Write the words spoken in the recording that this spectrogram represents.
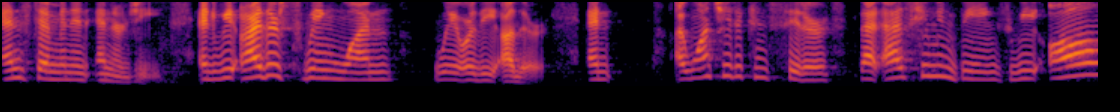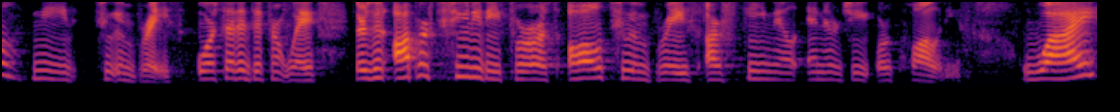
and feminine energy. And we either swing one way or the other. And I want you to consider that as human beings, we all need to embrace, or said a different way, there's an opportunity for us all to embrace our female energy or qualities. Why?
